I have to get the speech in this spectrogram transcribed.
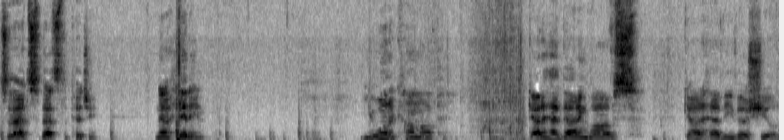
so that's that's the pitching. Now hitting, you want to come up. Gotta have batting gloves. Gotta have EvoShield.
